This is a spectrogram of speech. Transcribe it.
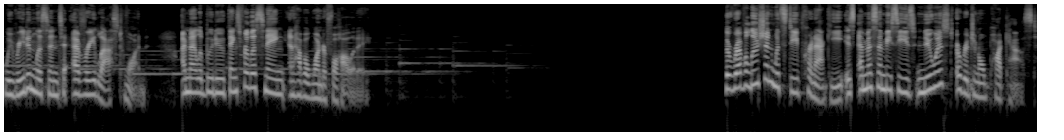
We read and listen to every last one. I'm Niala Boodhoo. Thanks for listening and have a wonderful holiday. The Revolution with Steve Kornacki is MSNBC's newest original podcast.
